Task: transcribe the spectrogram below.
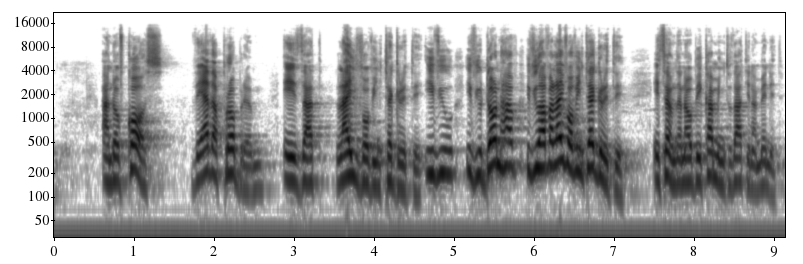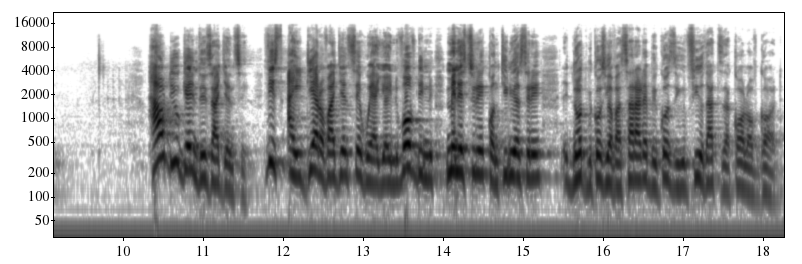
And of course, the other problem is that life of integrity. If you, if you don't have, if you have a life of integrity, it's something, and I'll be coming to that in a minute. How do you gain this urgency? This idea of urgency where you're involved in ministry continuously, not because you have a salary, because you feel that's the call of God.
